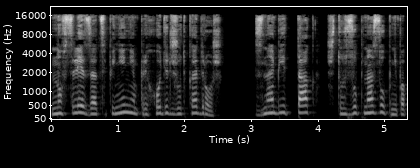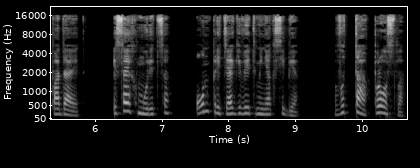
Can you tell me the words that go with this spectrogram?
но вслед за оцепенением приходит жуткая дрожь. Знобит так, что зуб на зуб не попадает. Исай хмурится, он притягивает меня к себе. Вот так, просто,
